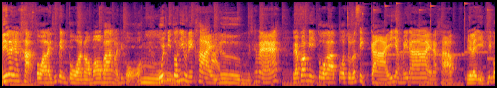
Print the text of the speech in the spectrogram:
นี่เรายังขาดตัวอะไรที่เป็นตัว normal บ้างอะไรพี่โกมี อุ้ยมีตัวที่อยู่ในไข่ไข่หนึ่งใช่ไหมแล้วก็มีตัวตัวจุลศิษย์กายยังไม่ได้นะครับ มีอะไรอีกพี่โก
